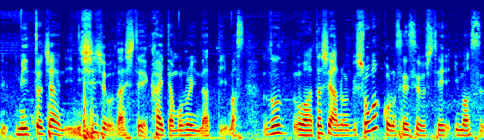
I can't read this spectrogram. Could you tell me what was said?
ー、ミッドジャーニーに指示を出して書いたものになっています。私あの小学校の先生をしています。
